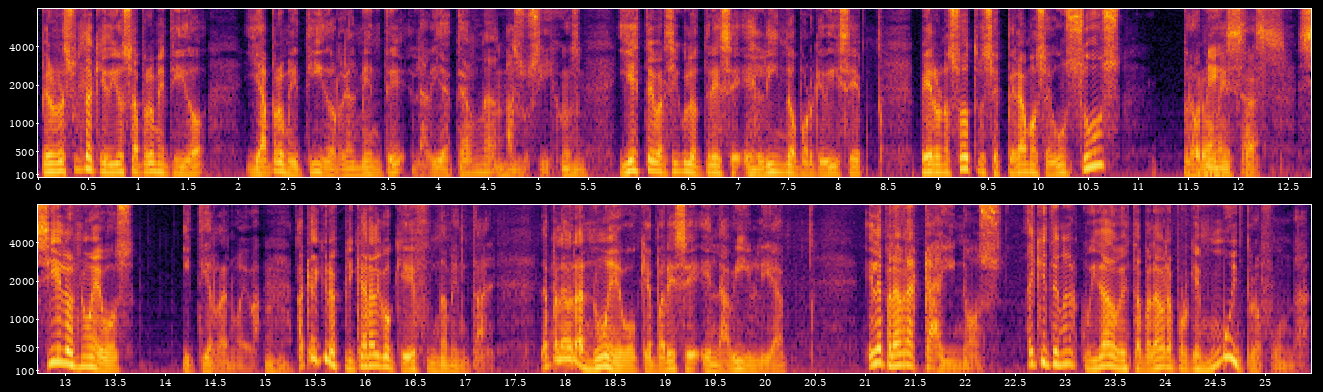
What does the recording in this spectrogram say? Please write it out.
pero resulta que Dios ha prometido y ha prometido realmente la vida eterna a sus hijos. Y este versículo 13 es lindo porque dice, pero nosotros esperamos según sus promesas, Promesas. cielos nuevos y tierra nueva. Acá quiero explicar algo que es fundamental. La palabra nuevo que aparece en la Biblia es la palabra kainos. Hay que tener cuidado de esta palabra porque es muy profunda.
